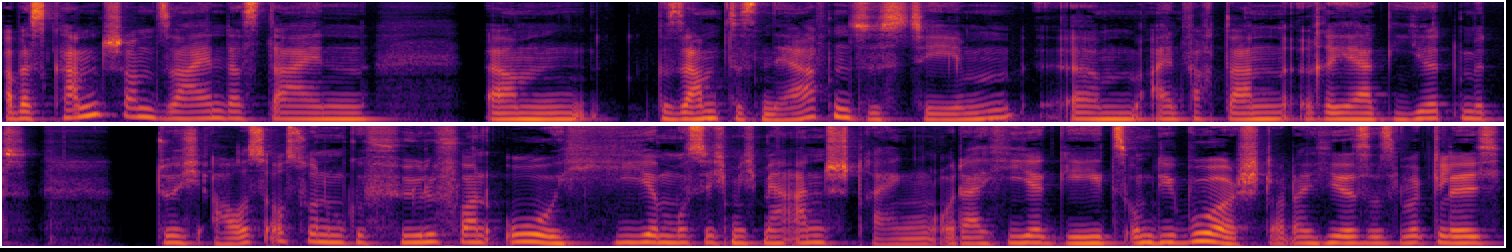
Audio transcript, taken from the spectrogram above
Aber es kann schon sein, dass dein ähm, gesamtes Nervensystem ähm, einfach dann reagiert mit durchaus auch so einem Gefühl von, oh, hier muss ich mich mehr anstrengen oder hier geht's um die Wurst oder hier ist es wirklich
